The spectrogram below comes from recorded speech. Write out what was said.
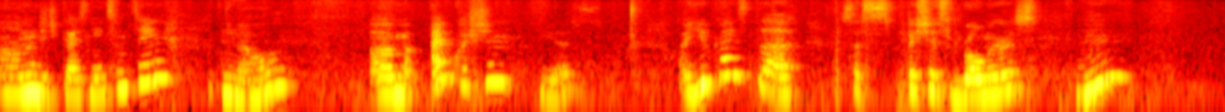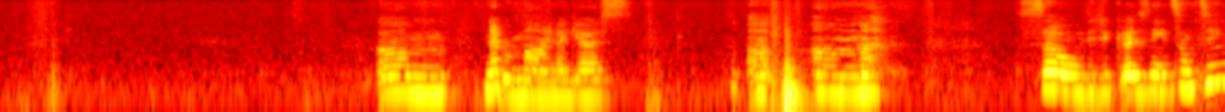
Um, did you guys need something? No. Um, I have a question. Yes. Are you guys the suspicious roamers? Hmm? Um, never mind, I guess. Uh, um, so, did you guys need something?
